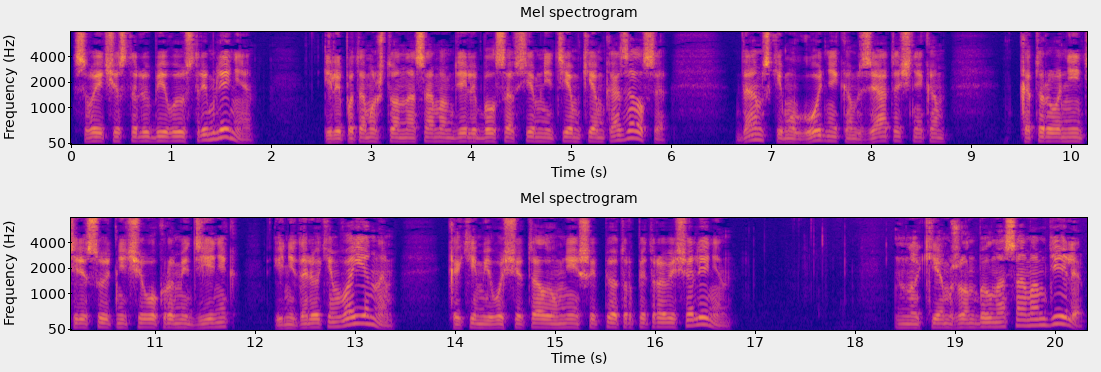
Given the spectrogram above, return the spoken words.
свои честолюбивые устремления? Или потому что он на самом деле был совсем не тем, кем казался, дамским угодником, взяточником, которого не интересует ничего, кроме денег, и недалеким военным, каким его считал и умнейший Петр Петрович Оленин. Но кем же он был на самом деле,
